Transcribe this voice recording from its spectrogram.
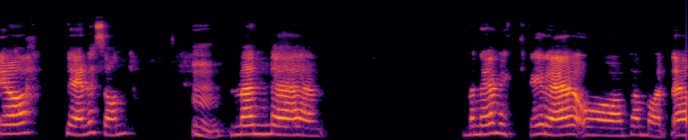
Ja, det er litt sånn. Mm. Men, eh, men det er viktig det å på en måte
